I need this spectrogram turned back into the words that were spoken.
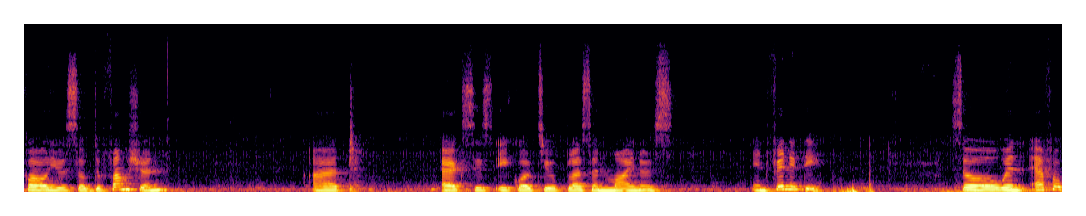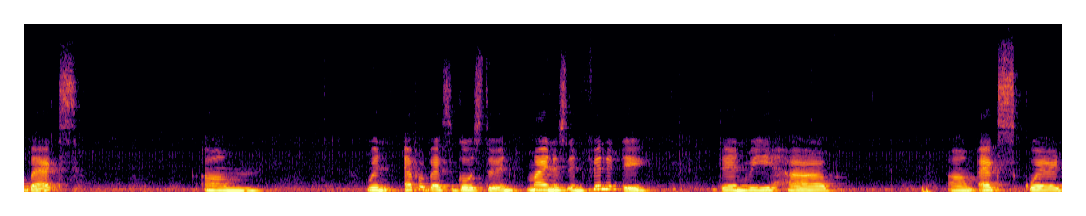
values of the function at x is equal to plus and minus infinity. So when f of x um, when f of x goes to in minus infinity, then we have um, x squared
